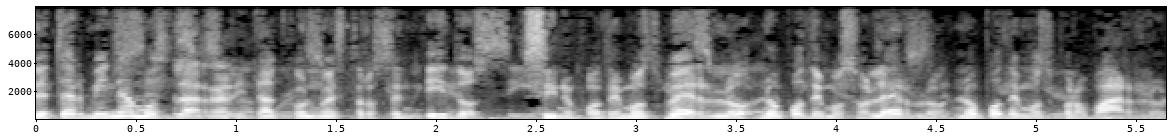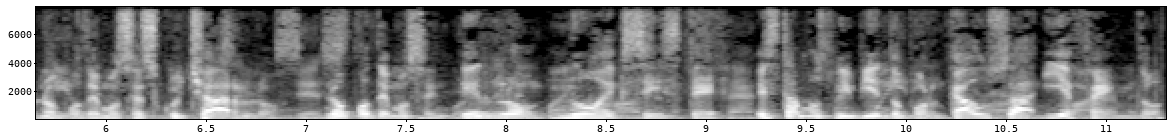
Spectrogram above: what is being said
Determinamos la realidad con nuestros sentidos. Si no podemos verlo, no podemos olerlo, no podemos probarlo, no podemos escucharlo, no podemos sentirlo, no existe. Estamos viviendo por causa y efecto.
